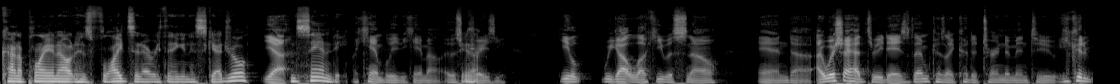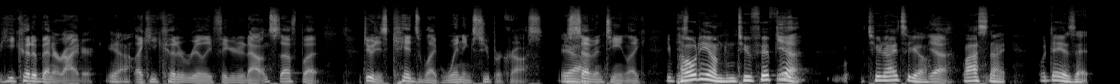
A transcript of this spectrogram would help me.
kind of playing out his flights and everything and his schedule, Yeah, insanity. I can't believe he came out. It was Yeah. crazy. He we got lucky with snow, and uh, I wish I had three days with him because I could have turned him into he could he could have been a rider. Yeah. Like he could have really figured it out and stuff. But dude, his kid's like winning Supercross. He's seventeen. Like He his- podiumed in 250 Yeah. two nights ago. yeah, Last night. What day is it?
